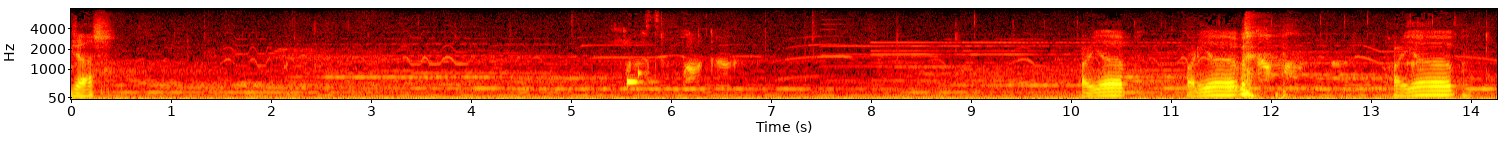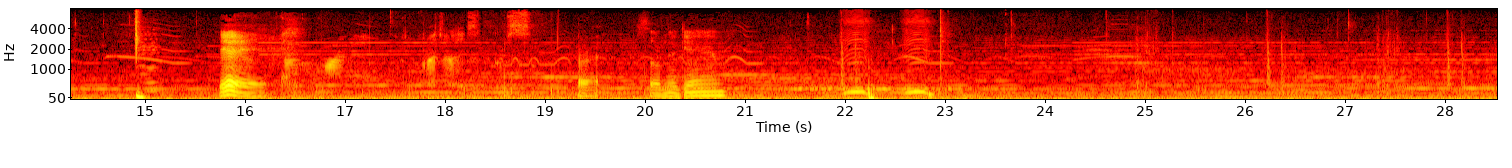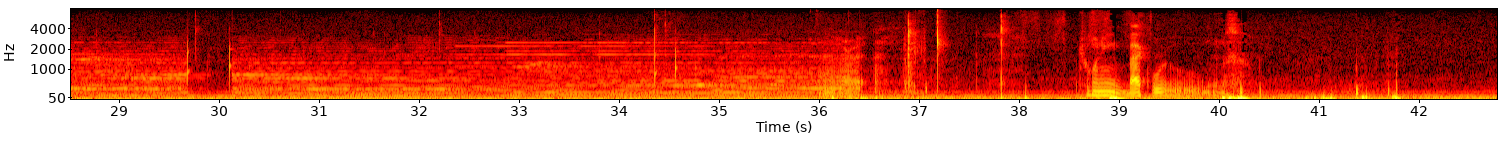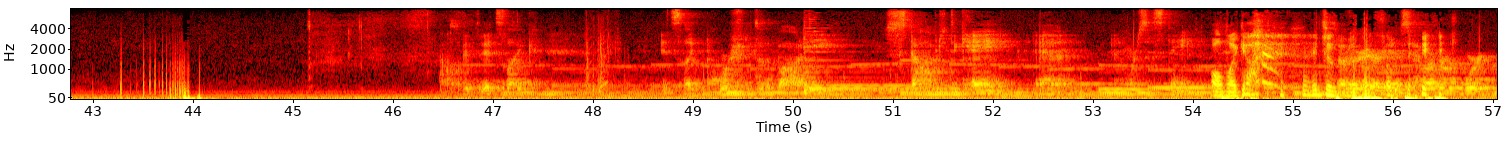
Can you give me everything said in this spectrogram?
Josh. Party up. Party up. Party up. Yay. Alright, so new game. Rooms. It, it's like it's like portions of the body stopped decaying and and were sustained. Oh my god, I just Other areas, something. however, were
